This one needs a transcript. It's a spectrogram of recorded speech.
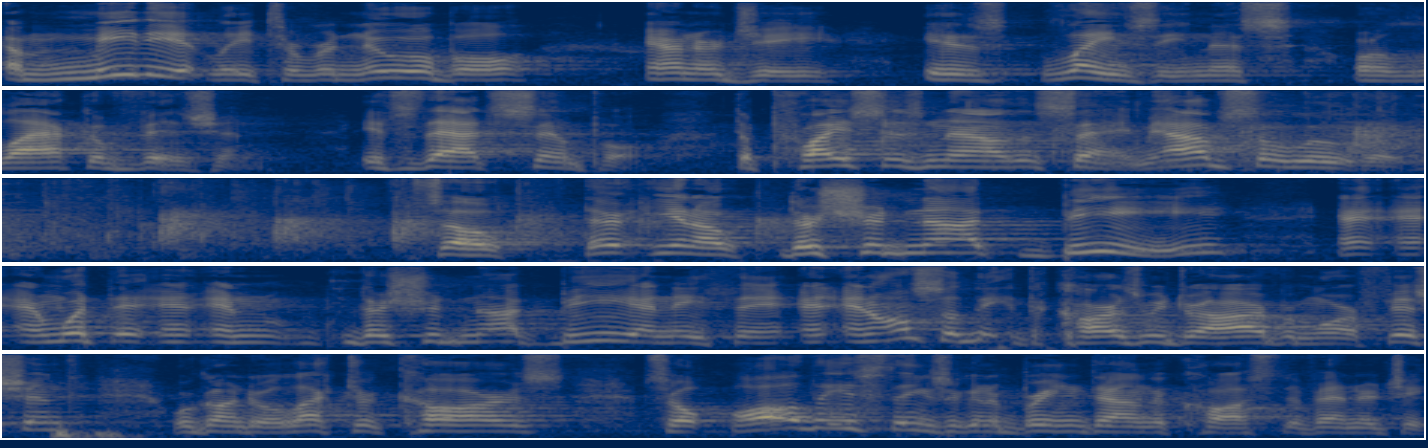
immediately to renewable energy is laziness or lack of vision. It's that simple. The price is now the same. Absolutely. So there, you know, there should not be and, and, what the, and, and, there should not be anything. And, and also, the, the, cars we drive are more efficient. We're going to electric cars. So, all these things are going to bring down the cost of energy.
